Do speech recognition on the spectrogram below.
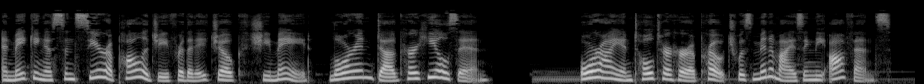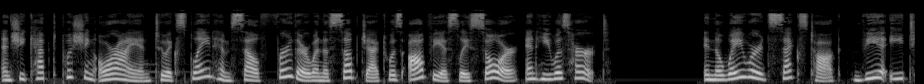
and making a sincere apology for the joke she made, Lauren dug her heels in. Orion told her her approach was minimizing the offense, and she kept pushing Orion to explain himself further when the subject was obviously sore and he was hurt. In the wayward sex talk via ET,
